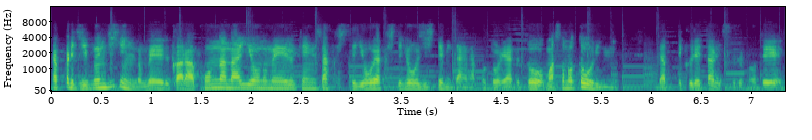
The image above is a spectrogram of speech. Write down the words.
やっぱり自分自身のメールからこんな内容のメール検索して要約して表示してみたいなことをやると、まあ、その通りにやってくれたりするので、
